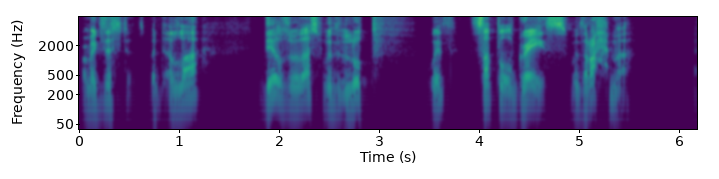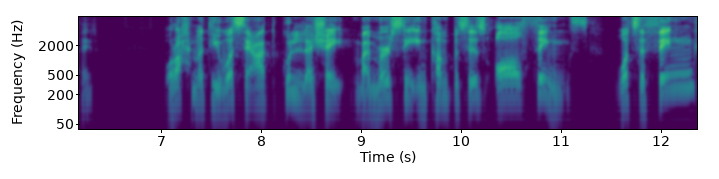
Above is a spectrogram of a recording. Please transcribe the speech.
from existence. But Allah deals with us with lutf, with subtle grace, with rahmah. Right? وَرَحْمَتِي وَسِعَتْ كُلَّ شَيْء My mercy encompasses all things. What's a thing?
